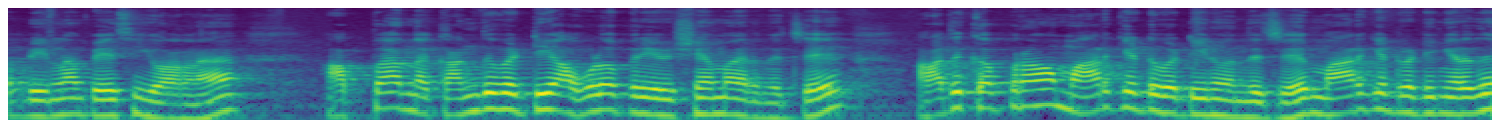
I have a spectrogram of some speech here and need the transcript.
அப்படின்லாம் பேசிக்குவாங்க. அப்போ அந்த கந்து வட்டி அவ்வளோ பெரிய விஷயமா இருந்துச்சு. அதுக்கப்புறம் மார்க்கெட் வட்டின்னு வந்துச்சு. மார்க்கெட் வட்டிங்கிறது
